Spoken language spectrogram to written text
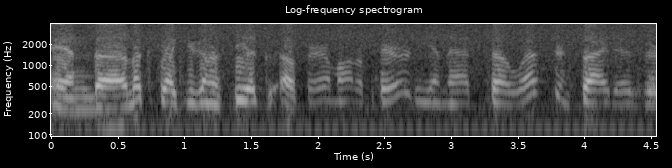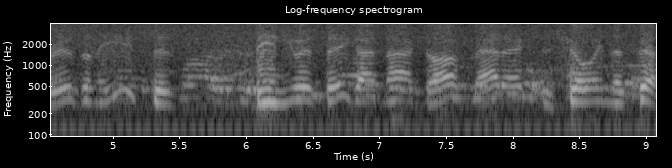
And uh, looks like you're going to see a, a fair amount of parity in that uh, western side as there is in the east. As being USA got knocked off, Maddox is showing that uh,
